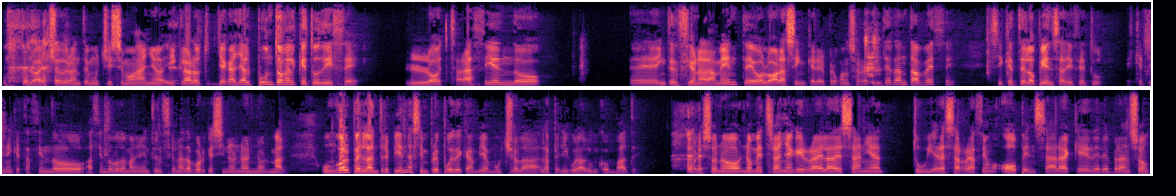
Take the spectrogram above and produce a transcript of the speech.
lo ha hecho durante muchísimos años y claro llega ya el punto en el que tú dices lo estará haciendo eh, intencionadamente o lo hará sin querer, pero cuando se repite tantas veces, sí que te lo piensas, dice tú, es que tiene que estar haciendo, haciéndolo de manera intencionada porque si no, no es normal. Un golpe en la entrepierna siempre puede cambiar mucho la, la película de un combate. Por eso no, no me extraña que Israel Adesanya tuviera esa reacción o pensara que Derek Branson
